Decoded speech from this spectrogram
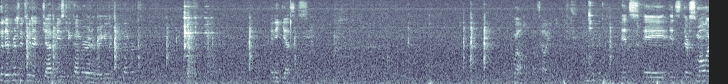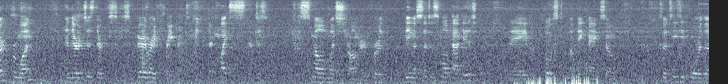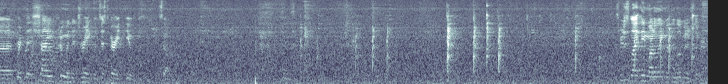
the difference between a Japanese cucumber and a regular cucumber? Any guesses? Well, I'll tell you. It's a, it's they're smaller for one, and they're just they're very very fragrant. They're quite they're just they smell much stronger for being a, such a small package. They boast a big bang, so so it's easy for the for it to shine through in the drink with just very few. So. So we're just lightly muddling with a little bit of sugar.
